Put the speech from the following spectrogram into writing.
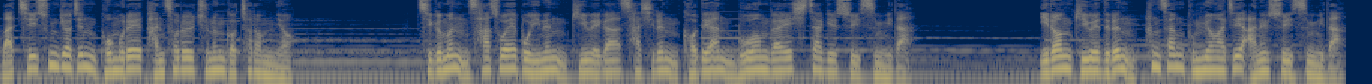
마치 숨겨진 보물의 단서를 주는 것처럼요. 지금은 사소해 보이는 기회가 사실은 거대한 무언가의 시작일 수 있습니다. 이런 기회들은 항상 분명하지 않을 수 있습니다.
